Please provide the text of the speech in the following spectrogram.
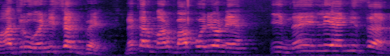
પાથરું અનિસન ભાઈ. નકર મારો બાપો રહ્યો ને એ નહીં લે અનિસન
